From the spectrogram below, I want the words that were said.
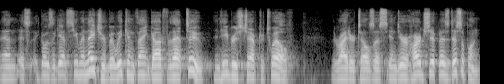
And it goes against human nature, but we can thank God for that too. In Hebrews chapter 12, the writer tells us endure hardship as discipline.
